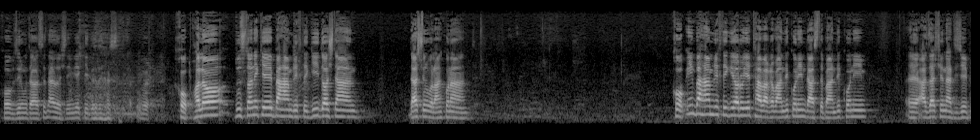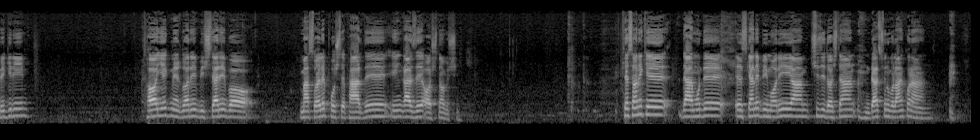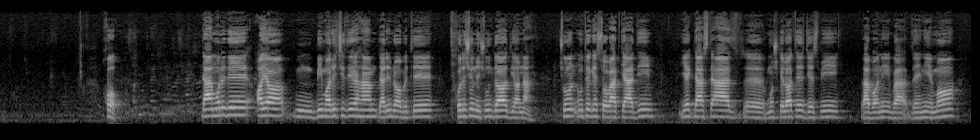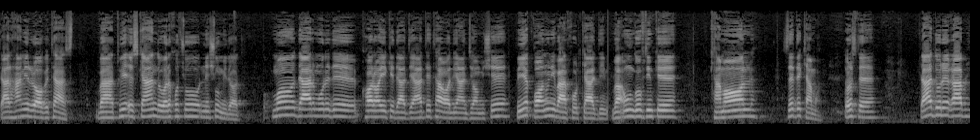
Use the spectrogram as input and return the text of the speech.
خب زیر متوسط نداشتیم یکی دو درصد خب حالا دوستانی که به هم ریختگی داشتند دستشون رو بلند کنند. خب این به هم ریختگی ها رو یه طبقه بندی کنیم دسته بندی کنیم ازش نتیجه بگیریم. تا یک مقدار بیشتری با مسائل پشت پرده این قضیه آشنا بشیم. کسانی که در مورد اسکن بیماری هم چیزی داشتن دستشون رو بلند کنن. خب. در مورد آیا بیماری چیزی هم در این رابطه خودشون نشون داد یا نه؟ چون اونطور که صحبت کردیم یک دسته از مشکلات جسمی روانی و ذهنی ما در همین رابطه است. و توی اسکن دوباره خودشو نشون می‌داد. ما در مورد کارهایی که در جهت تعالی انجام میشه به یک قانونی برخورد کردیم و اون گفتیم که کمال ضد کمال. درسته؟ در دوره قبل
